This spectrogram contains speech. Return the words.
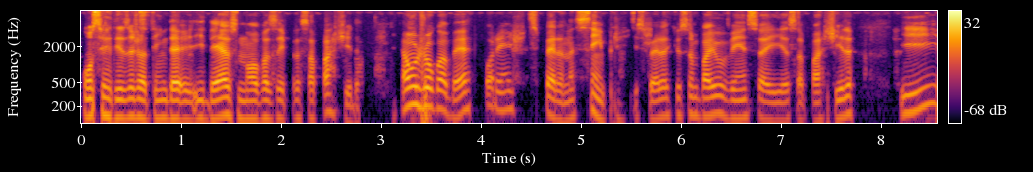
com certeza já tem ideias novas aí para essa partida. É um jogo aberto, porém a gente espera, né? Sempre. Espera que o Sampaio vença aí essa partida e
